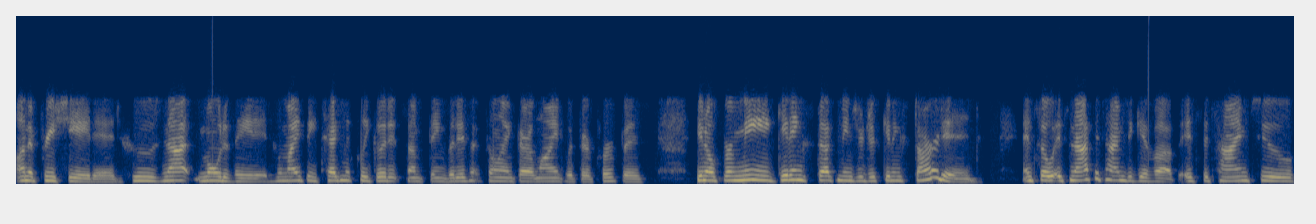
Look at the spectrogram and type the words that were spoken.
unappreciated, who's not motivated, who might be technically good at something but isn't feeling like they're aligned with their purpose, you know, for me, getting stuck means you're just getting started. And so it's not the time to give up. It's the time to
